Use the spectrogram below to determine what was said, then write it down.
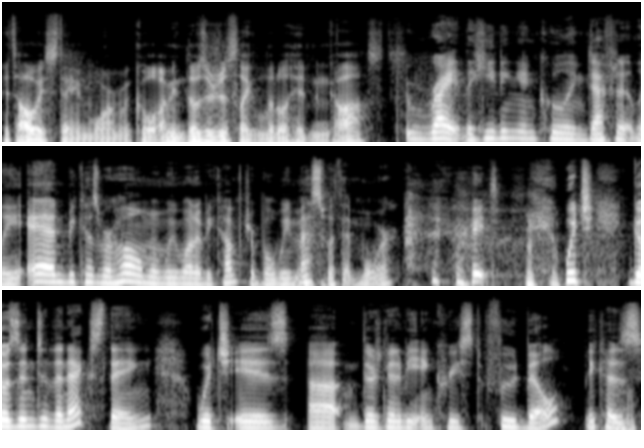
it's always staying warm and cool. I mean, those are just like little hidden costs. Right, the heating and cooling definitely. And because we're home and we want to be comfortable, we mess with it more, right? which goes into the next thing, which is uh there's going to be increased food bill because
